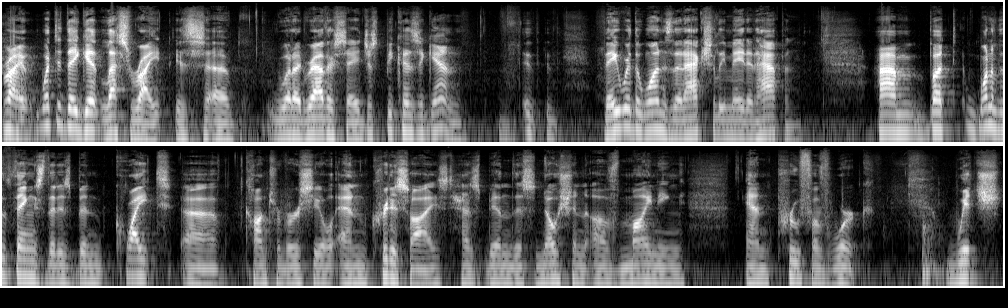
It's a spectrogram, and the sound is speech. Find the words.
Right. What did they get less right is uh, what I'd rather say, just because, again, they were the ones that actually made it happen. Um, but one of the things that has been quite uh, controversial and criticized has been this notion of mining and proof of work, which,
